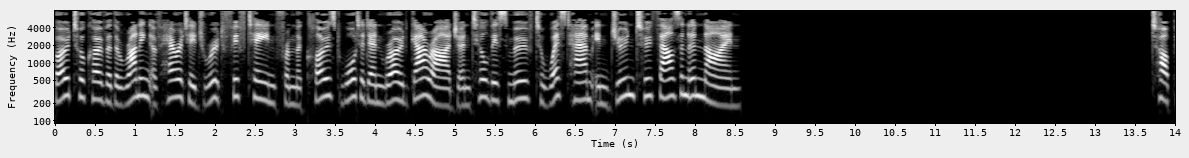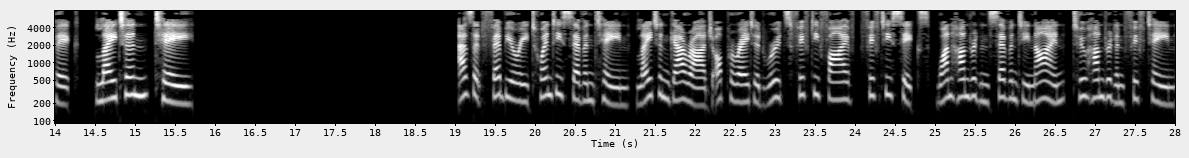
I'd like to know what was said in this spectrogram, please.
Bow took over the running of Heritage Route 15 from the closed Waterden Road garage until this moved to West Ham in June 2009. Topic: Leyton T. As at February 2017, Leyton Garage operated routes 55, 56, 179, 215,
